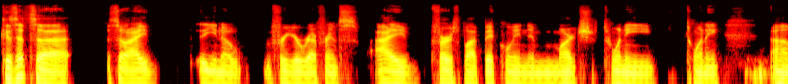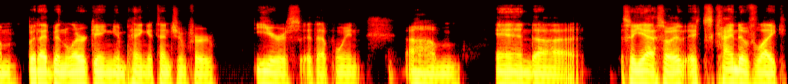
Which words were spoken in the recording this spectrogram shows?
Because that's uh. So I, you know, for your reference, I first bought Bitcoin in March 2020, um, but I'd been lurking and paying attention for years at that point. Um, and uh, so yeah, so it, it's kind of like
